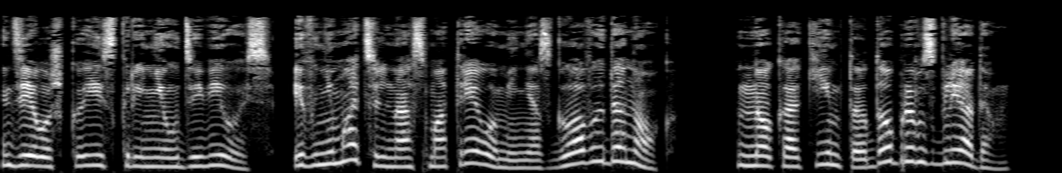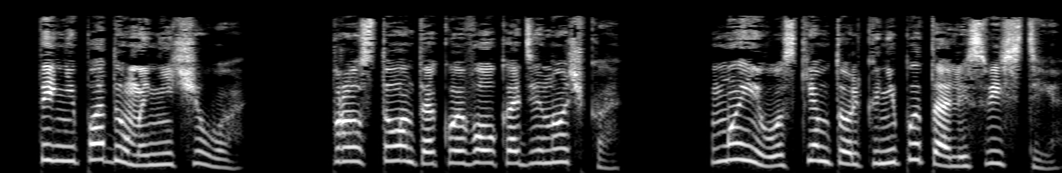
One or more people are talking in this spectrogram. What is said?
Девушка искренне удивилась и внимательно осмотрела меня с головы до ног, но каким-то добрым взглядом. Ты не подумай ничего. Просто он такой волк-одиночка. Мы его с кем только не пытались свести.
